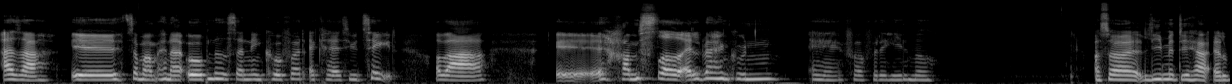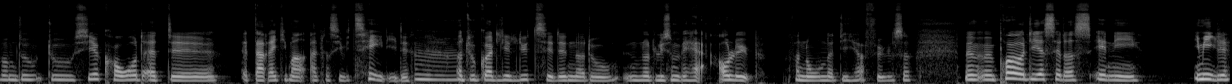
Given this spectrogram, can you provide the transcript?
altså, øh, som om han har åbnet sådan en kuffert af kreativitet, og bare øh, hamstret alt, hvad han kunne, øh, for at få det hele med. Og så lige med det her album, du, du siger kort, at, øh, at der er rigtig meget aggressivitet i det. Mm. Og du kan godt lide at lytte til det, når du, når du ligesom vil have afløb for nogle af de her følelser. Men, men prøv lige at sætte os ind i Emilie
